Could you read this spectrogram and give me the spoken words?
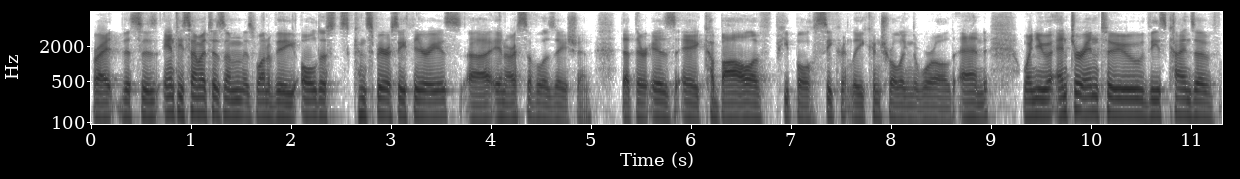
right? This is anti-Semitism is one of the oldest conspiracy theories uh, in our civilization. That there is a cabal of people secretly controlling the world, and when you enter into these kinds of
